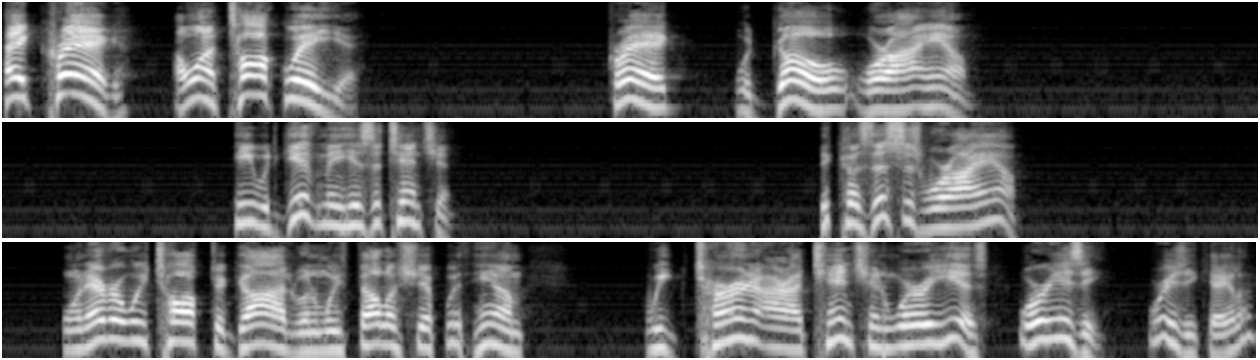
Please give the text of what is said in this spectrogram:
Hey, Craig, I want to talk with you. Craig would go where I am. He would give me his attention because this is where I am. Whenever we talk to God, when we fellowship with Him, we turn our attention where He is. Where is He? Where is He, Caleb?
